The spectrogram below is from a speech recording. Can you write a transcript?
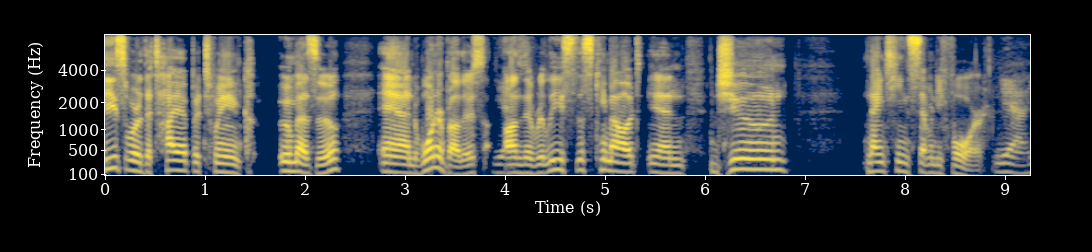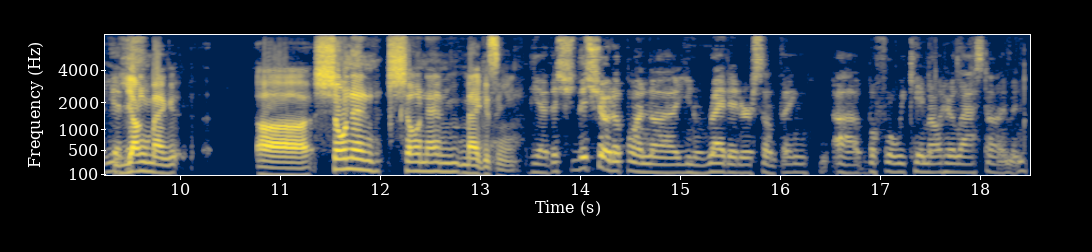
These were the tie up between Umezu and Warner Brothers Yes. on the release. This came out in June 1974. Yeah, yeah. Young mag- uh, Shonen Shonen magazine. Yeah, this this showed up on uh, you know Reddit or something uh, before we came out here last time, and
